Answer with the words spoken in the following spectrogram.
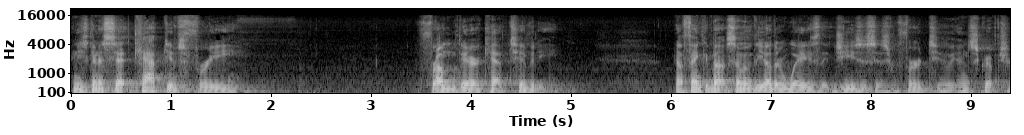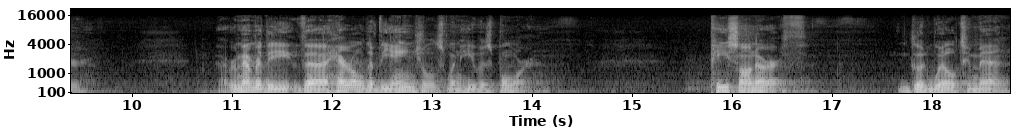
and he's going to set captives free from their captivity. Now, think about some of the other ways that Jesus is referred to in Scripture. Uh, remember the, the herald of the angels when he was born peace on earth, goodwill to men.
